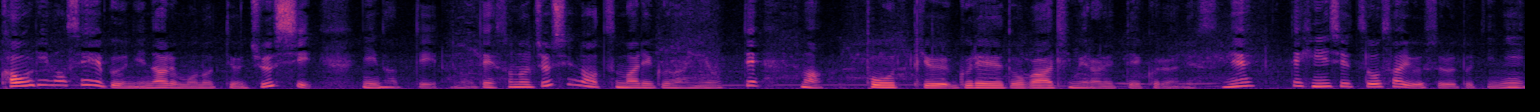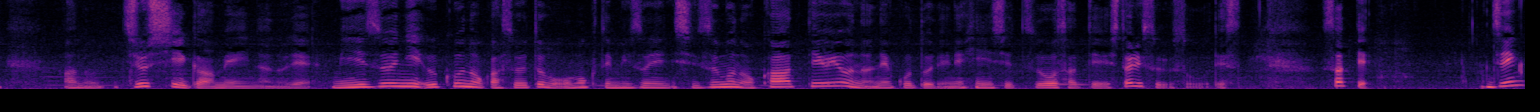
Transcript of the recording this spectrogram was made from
香りの成分になるものっていうのは樹脂になっているのでその樹脂の詰まり具合によって、まあ、等級グレードが決められてくるんですね。で品質を左右する時にあの樹脂がメインなので水に浮くのかそれとも重くて水に沈むのかっていうようなねことでね品質を査定したりするそうです。さて人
